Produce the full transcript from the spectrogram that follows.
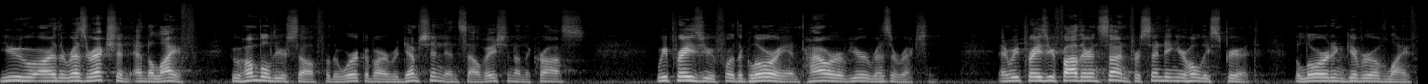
you who are the resurrection and the life, who humbled yourself for the work of our redemption and salvation on the cross. We praise you for the glory and power of your resurrection. And we praise you, Father and Son, for sending your Holy Spirit, the Lord and giver of life,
